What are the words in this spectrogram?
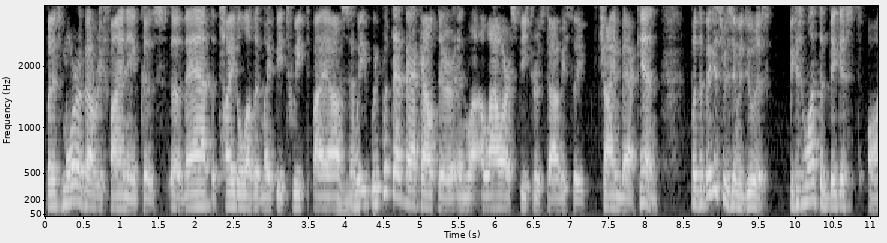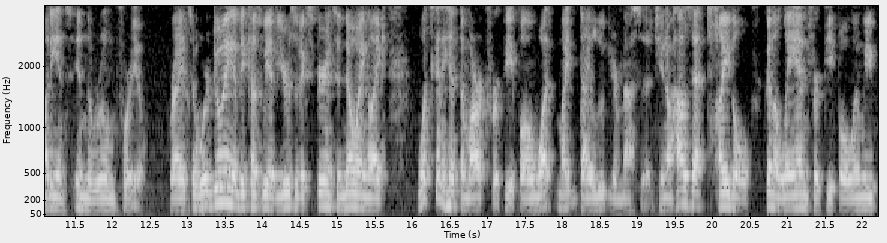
but it's more about refining because uh, that the title of it might be tweaked by us mm-hmm. and we, we put that back out there and allow our speakers to obviously chime back in but the biggest reason we do is because we want the biggest audience in the room for you right? So we're doing it because we have years of experience in knowing like what's going to hit the mark for people and what might dilute your message. You know, how's that title going to land for people when we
